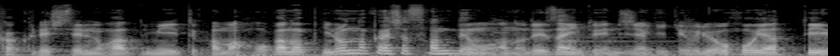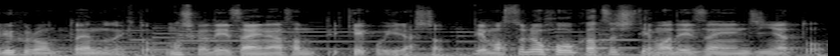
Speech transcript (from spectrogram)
隠れしてるのかって見えてるか、まあ、他のいろんな会社さんでもあのデザインとエンジニア結局両方やっているフロントエンドの人、もしくはデザイナーさんって結構いらっしゃって、まあ、それを包括して、まあ、デザインエンジニアと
